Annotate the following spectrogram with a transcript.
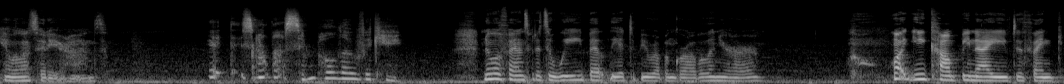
yeah, well, that's out of your hands. It, it's not that simple, though, Vicky. No offence, but it's a wee bit late to be rubbing gravel in your hair. What, you can't be naive to think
